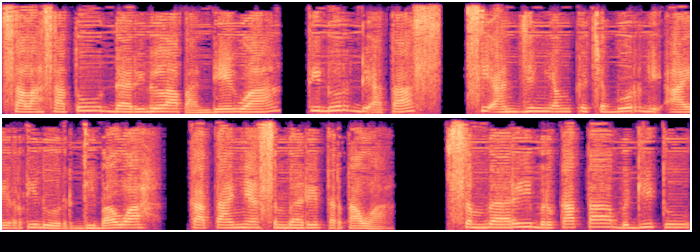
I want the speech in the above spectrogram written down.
salah satu dari delapan dewa, tidur di atas, si anjing yang kecebur di air tidur di bawah, katanya sembari tertawa. Sembari berkata begitu,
